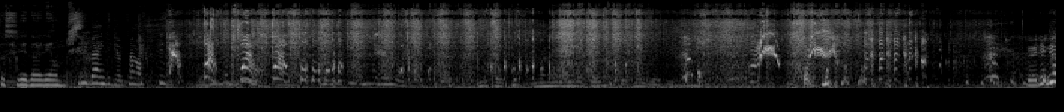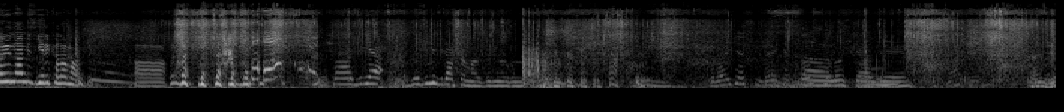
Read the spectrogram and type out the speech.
Fasulyeler yanmış. Şimdi ben gidiyorum tamam. Siz Böyle bir oyundan biz geri kalamazdık. Aa. Şaziye gözünü bile açamazdı yorgunluk. Kolay gelsin, bereketli Sağ ol, hoş geldin. Sence?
